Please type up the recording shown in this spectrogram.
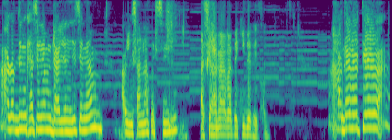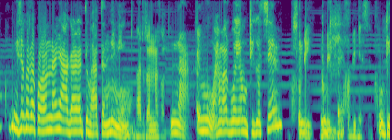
আগের দিন খাইছিলাম ডালিন দিয়েছিলাম আলু সানা করছি। আজকে আগা রাতে কি দেখাইছেন? আগা রাতে মিশে কথা কর নাই আগা রাতে ভাত ভাত রান্না করেন না আমার বইয়ে উঠি রুটি উঠি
